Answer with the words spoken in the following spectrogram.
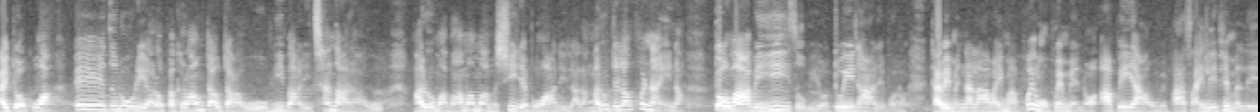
အဲ့တော့ကိုကအေးသူတို့တွေကတော့ background တောက်တာကိုမိဘတွေချမ်းသာတာကိုငါတို့မှဘာမှမမရှိတဲ့ဘဝနေလာတာငါတို့ဒီလောက်ဖွင့်နိုင်ရင်တော့တော်ပါပြီဆိုပြီးတော့တွေးထားတယ်ပေါ့နော်ဒါပေမဲ့နှစ်လပိုင်းမှာဖွင့်ဝင်ဖွင့်မယ်နော်အားပေးရအောင်မယ်ဘာဆိုင်လေးဖြစ်မလဲ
